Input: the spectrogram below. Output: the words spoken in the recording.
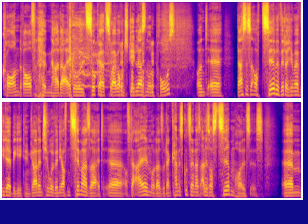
Korn drauf und irgendein harter Alkohol, Zucker, zwei Wochen stehen lassen und Prost. Und äh, das ist auch, Zirbe wird euch immer wieder begegnen, gerade in Tirol. Wenn ihr auf dem Zimmer seid, äh, auf der Alm oder so, dann kann es gut sein, dass alles aus Zirbenholz ist. Ähm,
